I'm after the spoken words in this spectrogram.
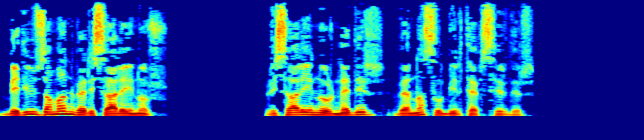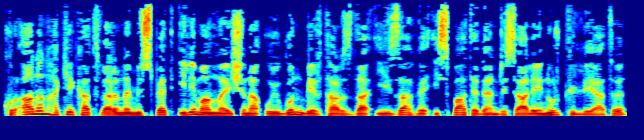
Bediüzzaman ve Risale-i Nur Risale-i Nur nedir ve nasıl bir tefsirdir? Kur'an'ın hakikatlarını müsbet ilim anlayışına uygun bir tarzda izah ve ispat eden Risale-i Nur külliyatı,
